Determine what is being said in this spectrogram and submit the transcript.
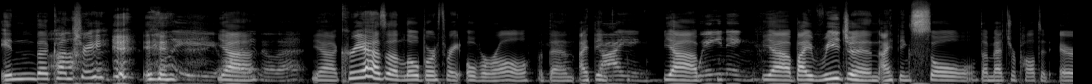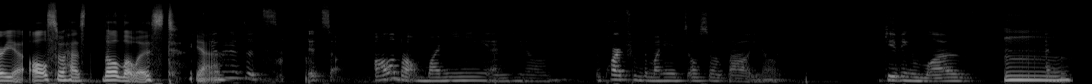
in the country Really? Oh, Yeah. I didn't know that. Yeah korea has a low birth rate overall but Yeah. then i think dying, yeah waning. yeah by region i think seoul the metropolitan area also has the lowest Yeah, yeah because it's it's all about money, and you know, apart from the money, it's also about you know, giving love Mm. and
